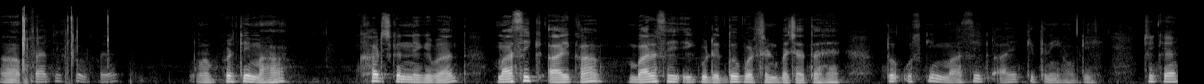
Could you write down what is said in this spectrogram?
पैंतीस सौ रुपये प्रति माह खर्च करने के बाद मासिक आय का बारह से एक बटे दो परसेंट बचाता है। तो उसकी मासिक आय कितनी होगी? ठीक है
